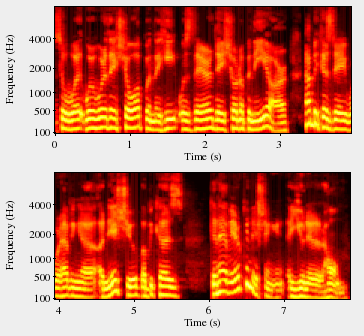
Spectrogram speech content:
So wh- where they show up when the heat was there, they showed up in the ER not because they were having a, an issue, but because they didn't have air conditioning unit at home,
